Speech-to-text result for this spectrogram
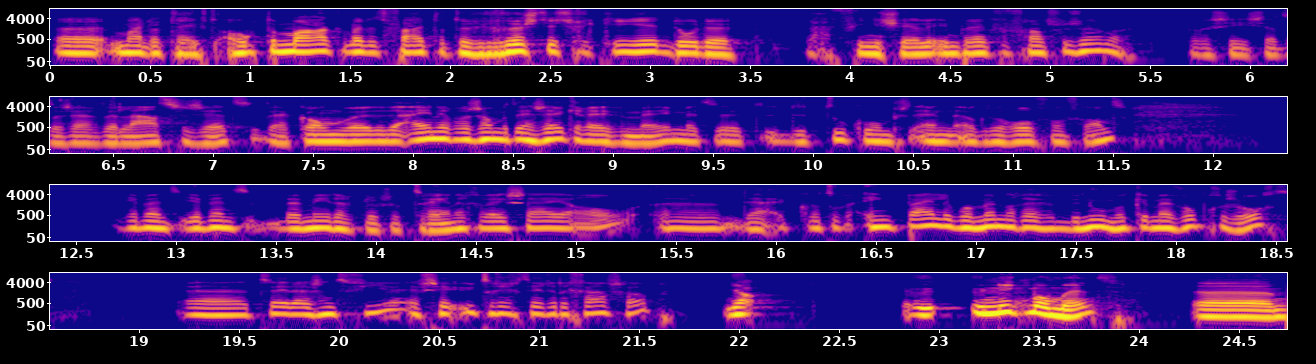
Uh, maar dat heeft ook te maken met het feit dat er rust is gecreëerd door de ja, financiële inbreng van Frans Verzeumeren. Precies, dat is eigenlijk de laatste zet. Daar komen we, daar eindigen we zo meteen zeker even mee met de toekomst en ook de rol van Frans. Je bent, je bent bij meerdere clubs ook trainer geweest, zei je al. Uh, ja, ik wil toch één pijnlijk moment nog even benoemen. Ik heb hem even opgezocht. 2004, FC Utrecht tegen de Graafschap. Ja, uniek moment. Ehm,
